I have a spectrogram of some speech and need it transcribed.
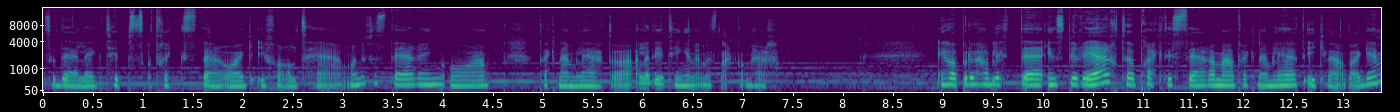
Så deler jeg tips og triks der òg i forhold til manifestering og takknemlighet og alle de tingene vi snakker om her. Jeg håper du har blitt eh, inspirert til å praktisere mer takknemlighet i hverdagen.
